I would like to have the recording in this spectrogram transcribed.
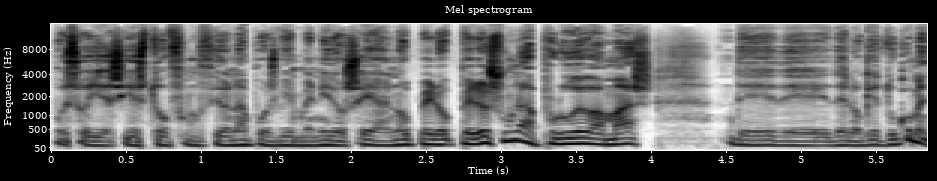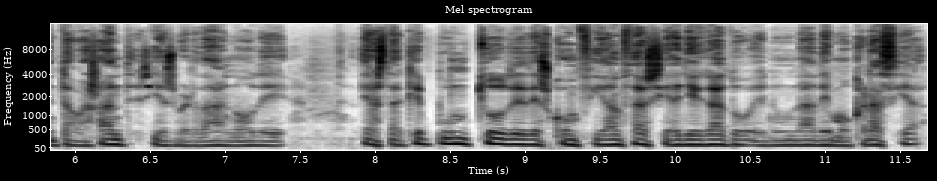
pues oye, si esto funciona, pues bienvenido sea, ¿no? Pero, pero es una prueba más de, de, de lo que tú comentabas antes, y es verdad, ¿no? De, hasta qué punto de desconfianza se ha llegado en una democracia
